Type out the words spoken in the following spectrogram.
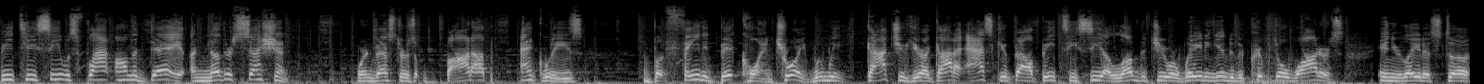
BTC was flat on the day. Another session where investors bought up equities but faded Bitcoin. Troy, when we got you here, I got to ask you about BTC. I love that you are wading into the crypto waters in your latest uh,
